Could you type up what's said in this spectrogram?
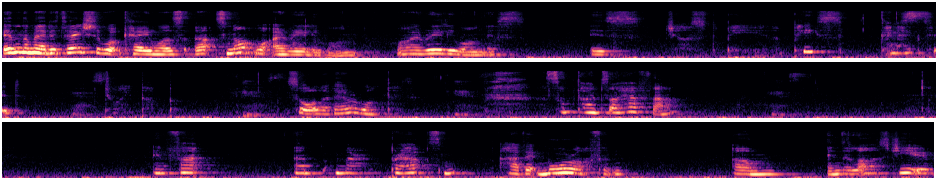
in the meditation, what came was that's not what I really want. What I really want is is just be at peace, connected, Yes. All I've ever wanted. Yes. Sometimes I have that. Yes. In fact, and perhaps have it more often um, in the last year.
